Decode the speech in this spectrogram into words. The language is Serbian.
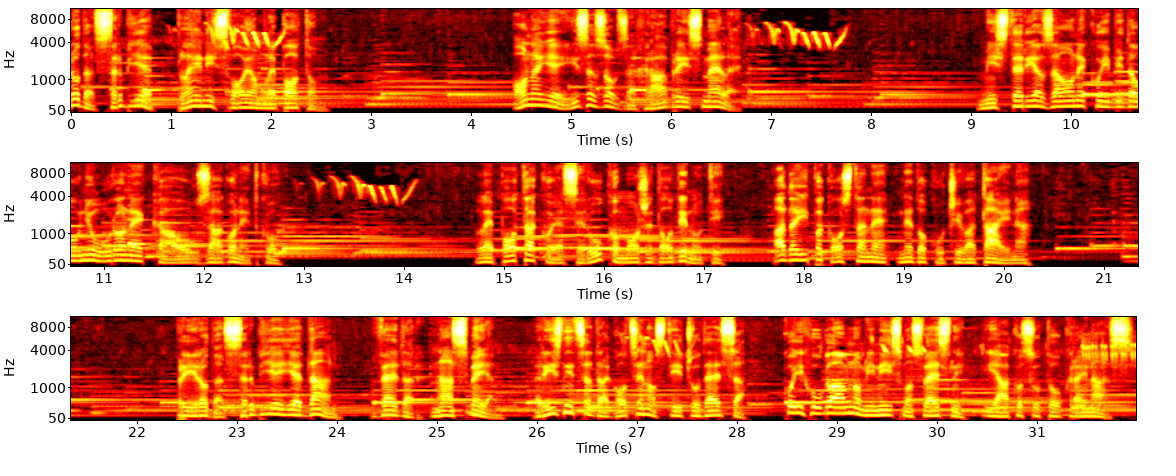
Priroda Srbije pleni svojom lepotom. Ona je izazov za hrabre i smele. Misterija za one koji bi da u nju urone kao u zagonetku. Lepota koja se rukom može dodinuti, a da ipak ostane nedokučiva tajna. Priroda Srbije je dan, vedar, nasmejan, riznica dragocenosti i čudesa, kojih uglavnom i nismo svesni, iako su to kraj nas.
